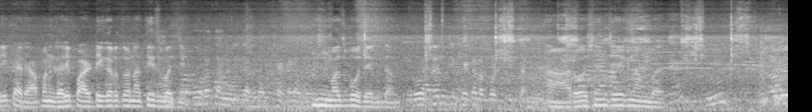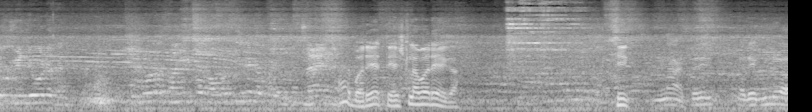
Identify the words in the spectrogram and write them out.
ठीक आहे रे आपण घरी पार्टी करतो ना तीच भाजी. मजबूत एकदम. रोशनची खेकडा हां रोशनची एक नंबर. काय बरे आहे टेस्टला बरे आहे का? ठीक. नाही तरी रेग्युलर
